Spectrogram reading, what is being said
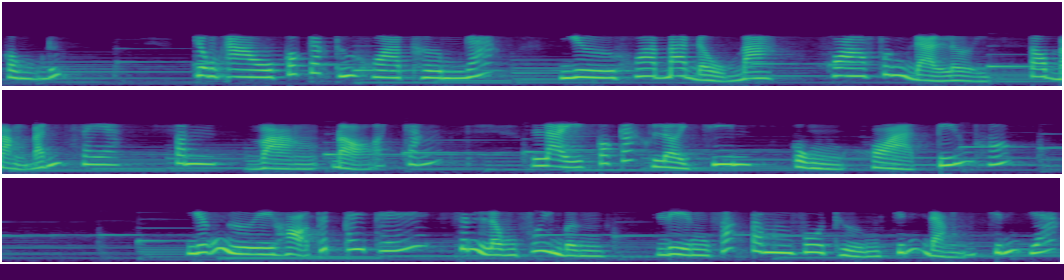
công đức. Trong ao có các thứ hoa thơm ngát như hoa ba đầu ma, hoa phân đà lợi, to bằng bánh xe, xanh, vàng, đỏ, trắng. Lại có các loài chim cùng hòa tiếng hót. Những người họ thích thấy thế, xin lòng vui mừng, liền phát tâm vô thượng chính đẳng, chính giác.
